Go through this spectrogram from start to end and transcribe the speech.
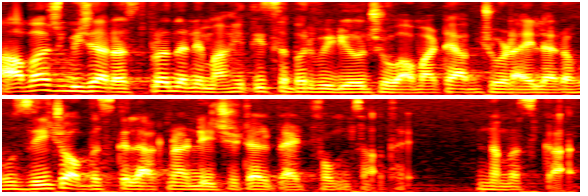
આવા જ બીજા રસપ્રદ અને માહિતીસભર વીડિયો જોવા માટે આપ જોડાયેલા રહો. ઝી ચોવીસ કલાકના ડિજિટલ પ્લેટફોર્મ સાથે. નમસ્કાર.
